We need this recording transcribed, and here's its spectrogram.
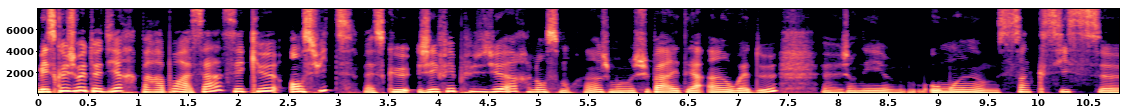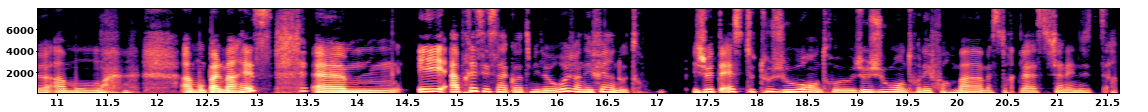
Mais ce que je veux te dire par rapport à ça, c'est que ensuite, parce que j'ai fait plusieurs lancements, hein, je ne suis pas arrêtée à un ou à deux, euh, j'en ai euh, au moins cinq, six euh, à mon à mon palmarès. et après ces 50 000 euros, j'en ai fait un autre. Je teste toujours entre, je joue entre les formats masterclass, challenge, etc.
